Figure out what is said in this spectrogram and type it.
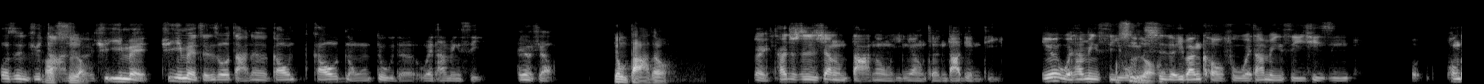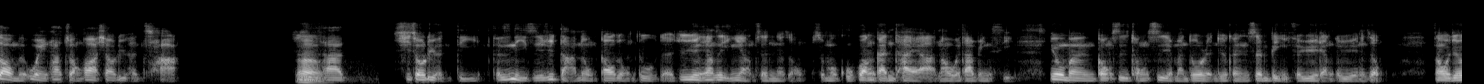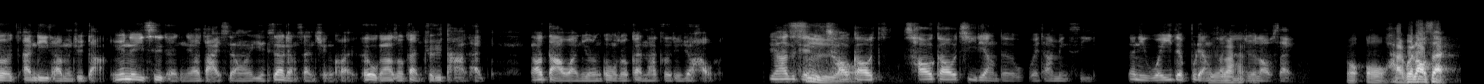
或是你去打那个，啊哦、去医美去医美诊所打那个高高浓度的维他命 C，很有效。用打的、哦？对，它就是像打那种营养针，打点滴。因为维他命 C，、哦、我们吃的一般口服维他命 C 其实。碰到我们的胃，它转化效率很差，就是它吸收率很低。嗯、可是你直接去打那种高浓度的，就有点像是营养针那种，什么谷胱甘肽啊，然后维他命 C。因为我们公司同事也蛮多人，就可能生病一个月两个月那种，然后我就安利他们去打，因为那一次可能你要打一次，然后也是要两三千块。可是我跟他说干就去打看，然后打完有人跟我说干他隔天就好了，因为他是给你超高、哦、超高剂量的维他命 C，那你唯一的不良反应就是落塞。哦哦，还会落赛？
